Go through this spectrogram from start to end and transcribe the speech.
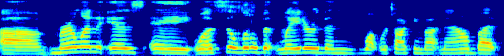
Uh, Merlin is a well, it's a little bit later than what we're talking about now, but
